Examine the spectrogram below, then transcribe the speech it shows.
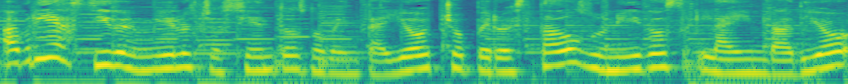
Habría sido en 1898, pero Estados Unidos la invadió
